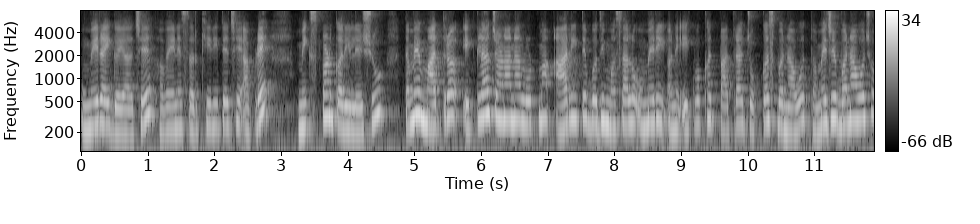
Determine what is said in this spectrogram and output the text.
ઉમેરાઈ ગયા છે. હવે એને સરખી રીતે છે આપણે મિક્સ પણ કરી લેશું. તમે માત્ર એકલા ચણાના લોટમાં આ રીતે બધી મસાલો ઉમેરી અને એક વખત પાત્રા ચોક્કસ બનાવો. તમે જે બનાવો છો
